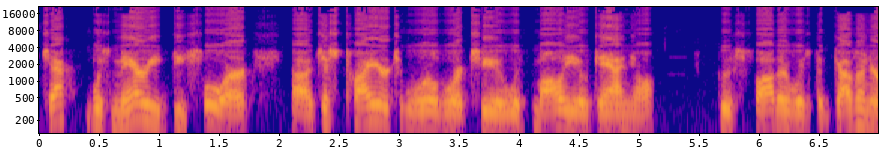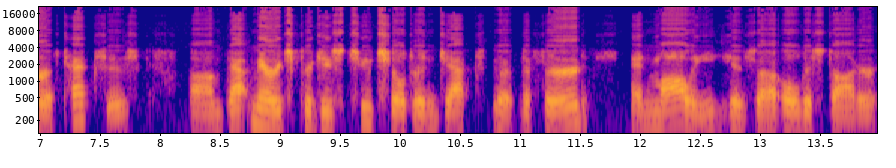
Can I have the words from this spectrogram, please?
Jack was married before uh, just prior to World War II with Molly O'Daniel, whose father was the governor of Texas. Um, that marriage produced two children, Jack uh, the third and Molly, his uh, oldest daughter.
